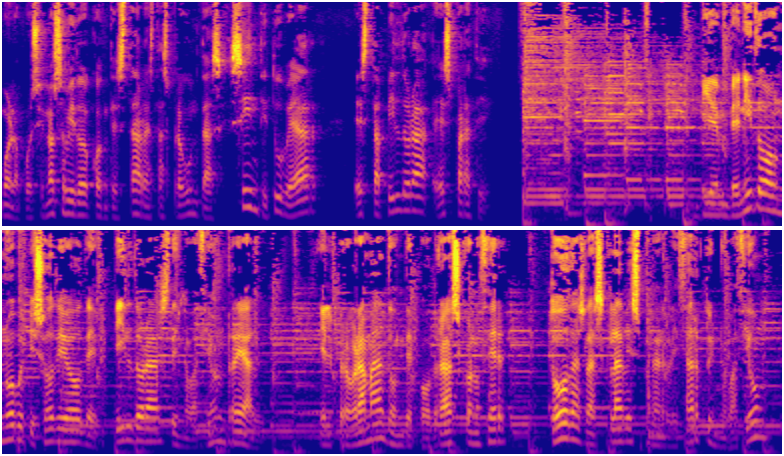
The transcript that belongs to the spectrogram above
Bueno, pues si no has sabido contestar a estas preguntas sin titubear, esta píldora es para ti. Bienvenido a un nuevo episodio de Píldoras de Innovación Real el programa donde podrás conocer todas las claves para realizar tu innovación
